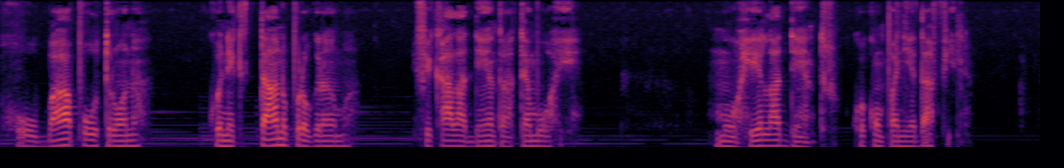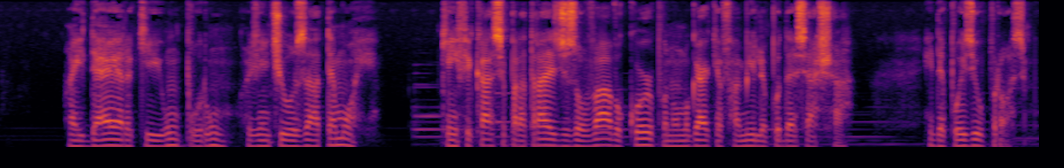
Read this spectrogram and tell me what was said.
Roubar a poltrona, conectar no programa e ficar lá dentro até morrer. Morrer lá dentro com a companhia da filha. A ideia era que um por um a gente ia usar até morrer. Quem ficasse para trás desovava o corpo num lugar que a família pudesse achar e depois ia o próximo.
